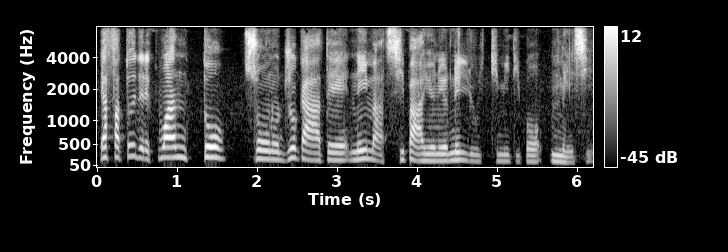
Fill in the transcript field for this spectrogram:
e ha fatto vedere quanto sono giocate nei mazzi Pioneer negli ultimi tipo mesi.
